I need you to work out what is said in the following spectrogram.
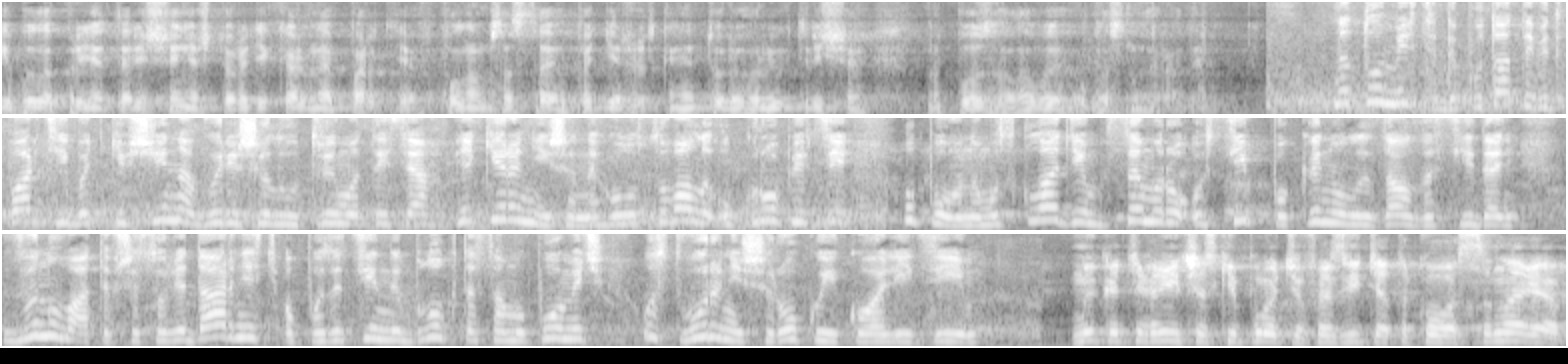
и было принято решение, что радикальная партия в полном составе поддерживает кандидатуру Григория Викторовича на пост главы областной рады. Натомість депутати від партії «Батьківщина» вирішили утриматися. Як і раніше не голосували у Кропівці, у повному складі семеро осіб покинули зал засідань, звинувативши «Солідарність», опозиційний блок та «Самопоміч» у створенні широкої коаліції. Мы категорически против развития такого сценария.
